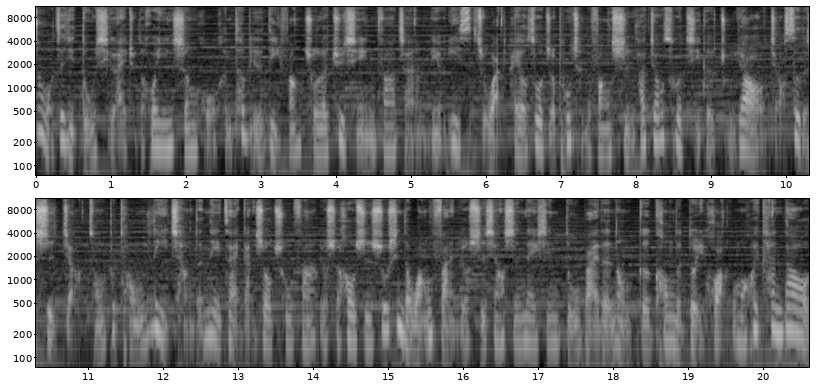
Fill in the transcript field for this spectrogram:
那我自己读起来，觉得婚姻生活很特别的地方，除了剧情发展没有意思之外，还有作者铺陈的方式。他交错几个主要角色的视角，从不同立场的内在感受出发，有时候是书信的往返，有时像是内心独白的那种隔空的对话。我们会看到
